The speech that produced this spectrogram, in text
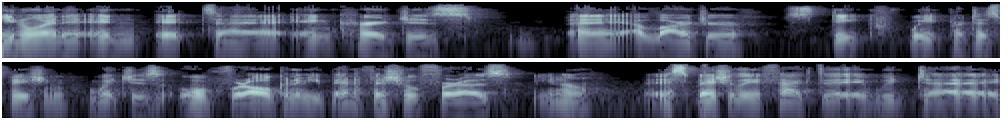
you know, and it, and it uh, encourages a, larger stake weight participation, which is overall going to be beneficial for us. You know, especially the fact that it would uh,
